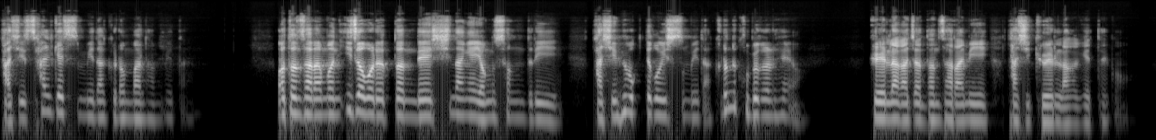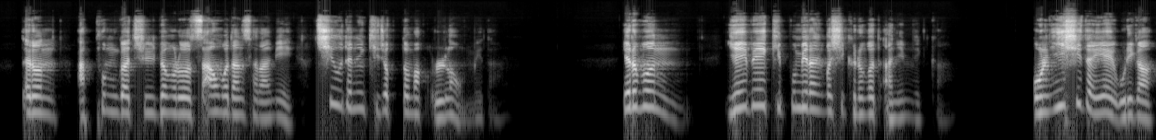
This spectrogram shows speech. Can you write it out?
다시 살겠습니다. 그런 말 합니다. 어떤 사람은 잊어버렸던 내 신앙의 영성들이 다시 회복되고 있습니다. 그런 고백을 해요. 교회를 나가지 않던 사람이 다시 교회를 나가게 되고 때론 아픔과 질병으로 싸움하던 사람이 치유되는 기적도 막 올라옵니다. 여러분 예배의 기쁨이라는 것이 그런 것 아닙니까? 오늘 이 시대에 우리가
